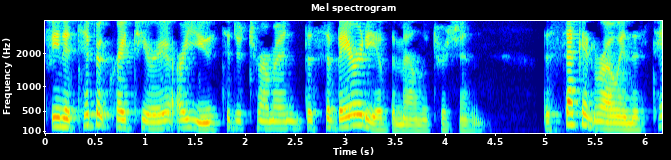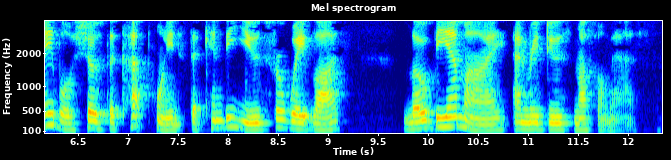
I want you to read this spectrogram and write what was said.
phenotypic criteria are used to determine the severity of the malnutrition. The second row in this table shows the cut points that can be used for weight loss, low BMI, and reduced muscle mass.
